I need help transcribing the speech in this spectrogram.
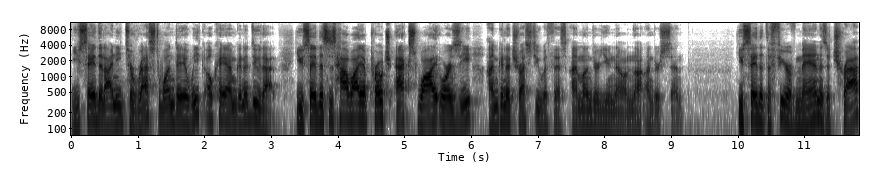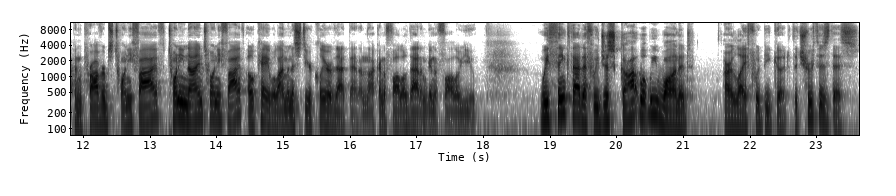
You say that I need to rest one day a week. Okay, I'm going to do that. You say this is how I approach X, Y, or Z. I'm going to trust you with this. I'm under you now. I'm not under sin. You say that the fear of man is a trap in Proverbs 25, 29, 25. Okay, well, I'm going to steer clear of that then. I'm not going to follow that. I'm going to follow you. We think that if we just got what we wanted, our life would be good. The truth is this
